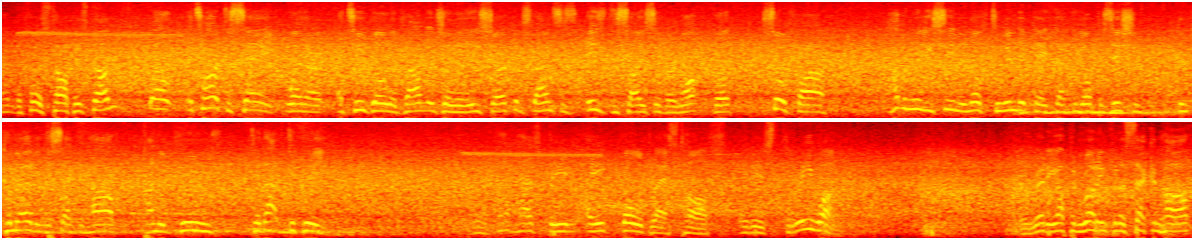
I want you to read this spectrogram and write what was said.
And the first half is done. Well, it's hard to say whether a two-goal advantage under these circumstances is decisive or not, but so far, I haven't really seen enough to indicate that the opposition can come out in the second half and improve to that degree. Well, that has been a goal-blessed half. It is 3-1. Already up and running for the second half.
